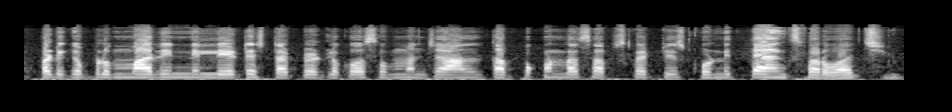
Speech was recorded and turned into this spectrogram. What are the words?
ఎప్పటికప్పుడు మరిన్ని లేటెస్ట్ అప్డేట్ల కోసం మన ఛానల్ తప్పకుండా సబ్స్క్రైబ్ చేసుకోండి. Thanks for watching.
